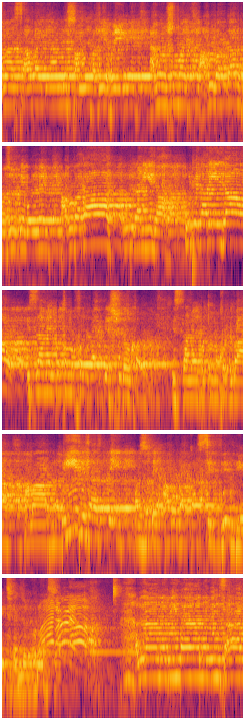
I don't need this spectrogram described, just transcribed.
আমার সাহাবায়ে কেরামদের সামনে হাজির হয়ে গেলেন এমন সময় আবু বকর হুজুরকে বললেন আবু বকর উঠে দাঁড়িয়ে যাও উঠে দাঁড়িয়ে যাও। ইসলামের প্রথম খুতবা দিতে শুরু করো। ইসলামের প্রথম খুতবা আমার নবীর ইজাজতে হযরতে আবু বকর সিদ্দিক দিয়েছিলেন জোরে বলুন। আল্লাহ নবী না নবী সাহাবা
